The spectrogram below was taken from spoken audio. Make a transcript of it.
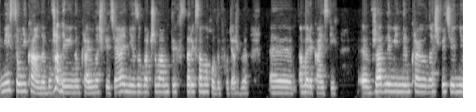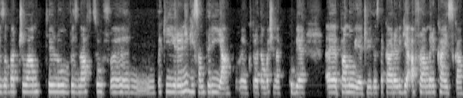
miejsce unikalne, bo w żadnym innym kraju na świecie nie zobaczyłam tych starych samochodów, chociażby e, amerykańskich w żadnym innym kraju na świecie nie zobaczyłam tylu wyznawców takiej religii Santeria, która tam właśnie na Kubie panuje, czyli to jest taka religia afroamerykańska.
